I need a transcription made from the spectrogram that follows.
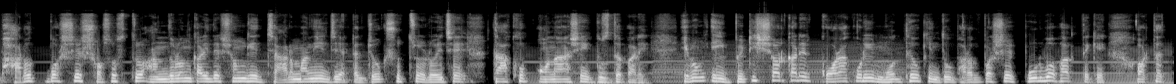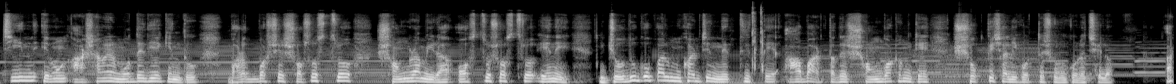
ভারতবর্ষের সশস্ত্র আন্দোলনকারীদের সঙ্গে জার্মানির যে একটা যোগসূত্র রয়েছে তা খুব অনায়াসেই বুঝতে পারে। এবং এই ব্রিটিশ সরকারের কড়াকড়ির মধ্যেও কিন্তু ভারতবর্ষের পূর্ব ভাগ থেকে, অর্থাৎ চীন এবং আসামের মধ্যে দিয়ে কিন্তু ভারতবর্ষের সশস্ত্র সংগ্রামীরা অস্ত্রশস্ত্র এনে যদুগোপাল মুখার্জির নেতৃত্বে আবার তাদের সংগঠনকে শক্তিশালী করতে শুরু করেছিল। আর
